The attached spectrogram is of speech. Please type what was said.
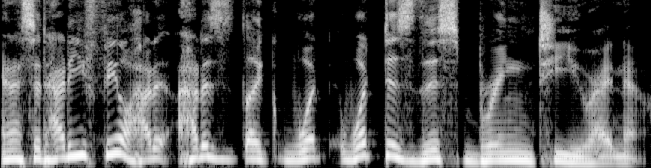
And I said, how do you feel? How, do, how does like, what, what does this bring to you right now?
